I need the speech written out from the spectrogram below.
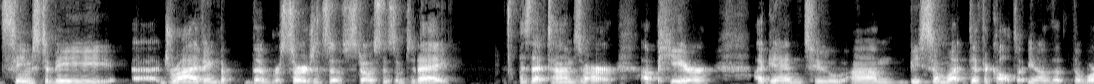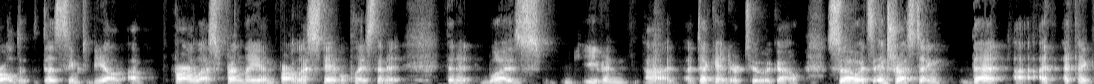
seems to be uh, driving the, the resurgence of Stoicism today is that times are appear again to um, be somewhat difficult. You know, the, the world does seem to be a, a, far less friendly and far less stable place than it than it was even uh, a decade or two ago. So it's interesting that uh, I, I, think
